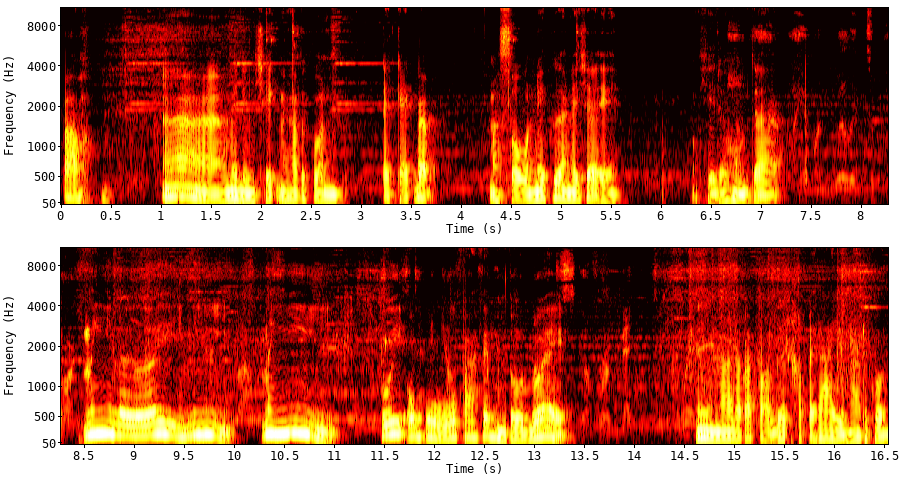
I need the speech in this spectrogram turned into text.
เปล่า อ่า ไม่ดึงเช็คนะครับทุกคน แต่แก๊กแบบมาโซนให้เพื่อนเฉยโอเคเดี๋ยวผมจะ นี่เลย นี่ นี่อุ้ย โอ้โห ปลาเส้นผมโดนด้วยนี่น้อยเราก็ต่อเลือดเข้าไปได้อยู่นะทุกคน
